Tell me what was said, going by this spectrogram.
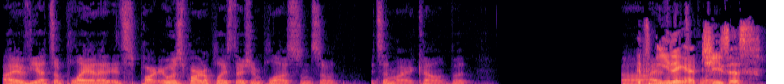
I have yet to play it. It's part. It was part of PlayStation Plus, and so it's in my account. But uh, it's eating it. Jesus. It.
